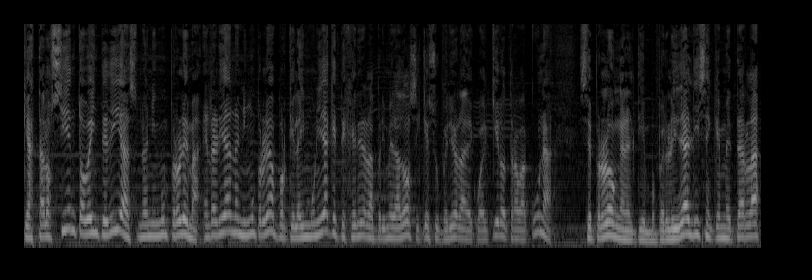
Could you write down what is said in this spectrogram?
que hasta los 120 días no hay ningún problema. En realidad no hay ningún problema porque la inmunidad que te genera la primera dosis, que es superior a la de cualquier otra vacuna, se prolonga en el tiempo. Pero lo ideal dicen que es meterla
